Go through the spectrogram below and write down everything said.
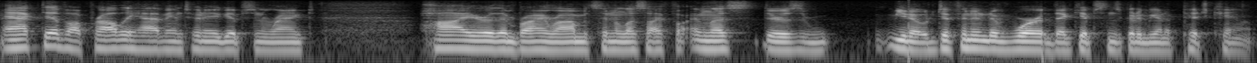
active, I'll probably have Antonio Gibson ranked higher than Brian Robinson unless I unless there's you know definitive word that Gibson's going to be on a pitch count.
